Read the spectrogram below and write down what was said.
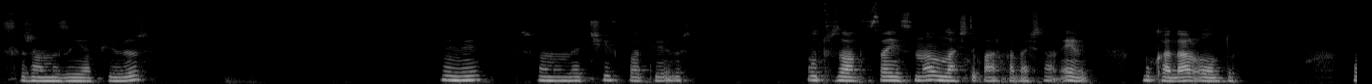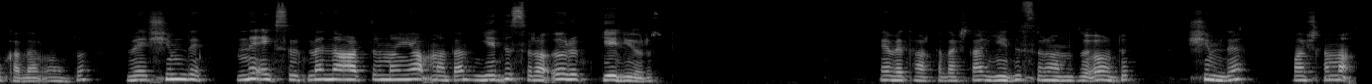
sıramızı yapıyoruz. Evet. Sonunda çift batıyoruz. 36 sayısına ulaştık arkadaşlar. Evet. Bu kadar oldu. Bu kadar oldu. Ve şimdi ne eksiltme ne arttırma yapmadan 7 sıra örüp geliyoruz. Evet arkadaşlar 7 sıramızı ördük. Şimdi başlama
